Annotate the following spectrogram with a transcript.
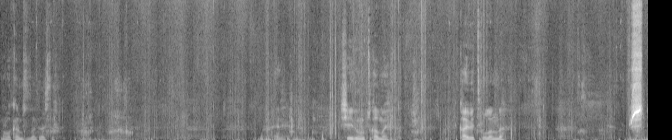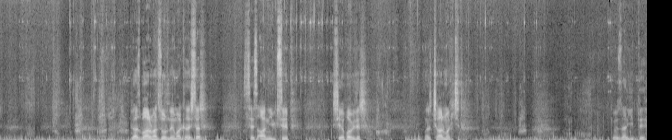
Şuna bakar mısınız arkadaşlar? Yani şeyi de unuttuk almayı. Kaybettik olanı da. Biraz bağırmak zorundayım arkadaşlar. Ses ani yükselip şey yapabilir. Bunları çağırmak için. Gözler gitti.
